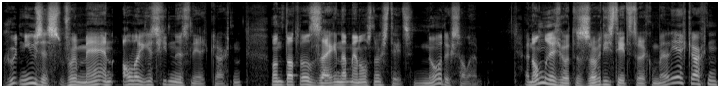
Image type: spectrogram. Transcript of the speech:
goed nieuws is voor mij en alle geschiedenisleerkrachten, want dat wil zeggen dat men ons nog steeds nodig zal hebben. Een andere grote zorg die steeds terugkomt bij leerkrachten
